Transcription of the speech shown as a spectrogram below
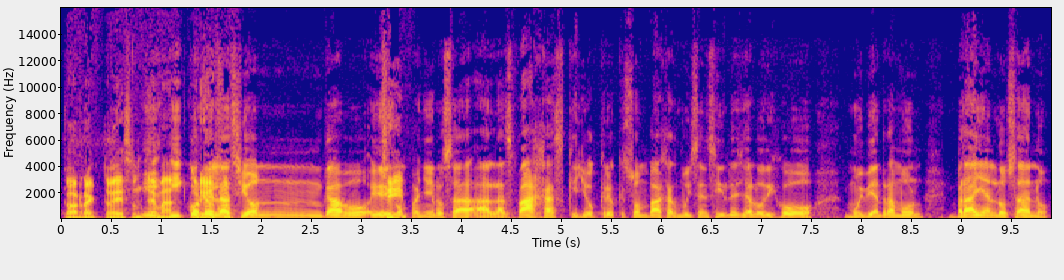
Correcto, es un tema. Y con relación, Gabo, eh, compañeros, a, las bajas, que yo creo que son bajas muy sensibles, ya lo dijo muy bien Ramón, Brian Lozano,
